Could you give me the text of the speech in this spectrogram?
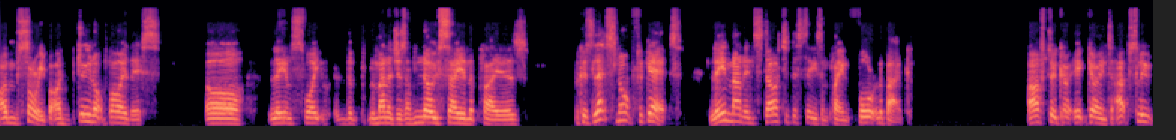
I'm sorry, but I do not buy this. Oh, Liam Sweet, the, the managers have no say in the players. Because let's not forget, Liam Manning started the season playing four at the back. After go, it going to absolute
